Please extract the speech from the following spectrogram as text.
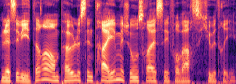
Vi leser videre om Paulus sin tredje misjonsreise fra vers 23.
